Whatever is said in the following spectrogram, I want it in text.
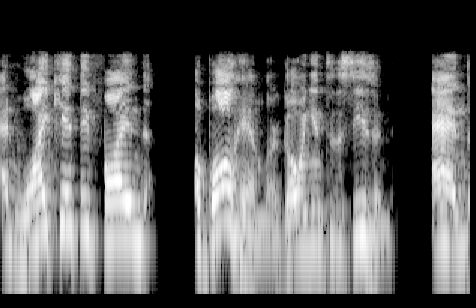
and why can't they find a ball handler going into the season? And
